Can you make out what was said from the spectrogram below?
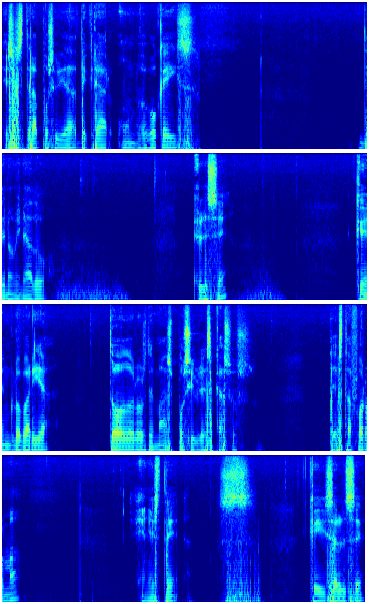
existe la posibilidad de crear un nuevo case denominado else que englobaría todos los demás posibles casos. De esta forma, en este case else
